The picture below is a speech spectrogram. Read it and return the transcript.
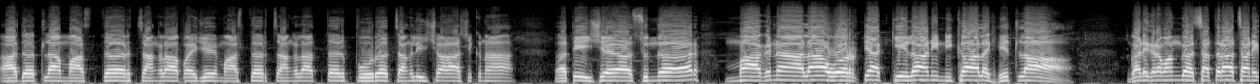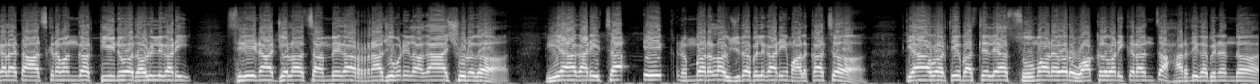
आदतला मास्तर चांगला पाहिजे. मास्तर चांगला तर पोरं चांगली शाळा शिकणार. अतिशय सुंदर. मागणाला वरट्या केला आणि निकाल घेतला. गाडी क्रमांक सतराचा निघाला आज क्रमांक तीन वर धावलेली गाडी. श्रीनाथ ज्वलाचा आंबेगार राजू पटेल आगाशिवनगर या गाडीचा एक नंबरला विजेता बैलगाडी मालकाचं. त्यावरती बसलेल्या सोमाड्यावर वाकळवाडीकरांचं हार्दिक अभिनंदन.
